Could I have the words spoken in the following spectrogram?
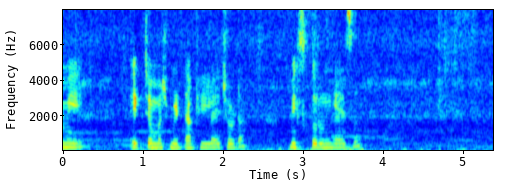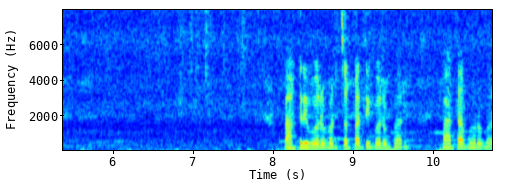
मी एक चम्मच मीठ टाकलेलं आहे छोटा. मिक्स करून घ्यायचं. भाकरीबरोबर चपातीबरोबर भाताबरोबर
